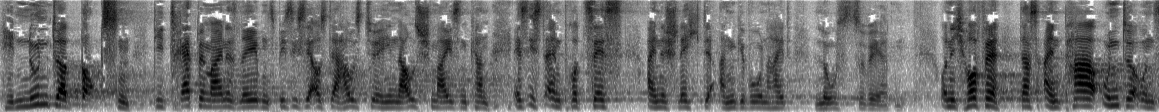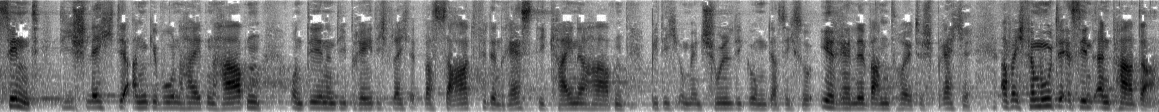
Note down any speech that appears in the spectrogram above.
Hinunterboxen, die Treppe meines Lebens, bis ich sie aus der Haustür hinausschmeißen kann. Es ist ein Prozess eine schlechte Angewohnheit loszuwerden. Und ich hoffe, dass ein paar unter uns sind, die schlechte Angewohnheiten haben und denen die Predigt vielleicht etwas sagt. Für den Rest, die keine haben, bitte ich um Entschuldigung, dass ich so irrelevant heute spreche. Aber ich vermute, es sind ein paar da.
